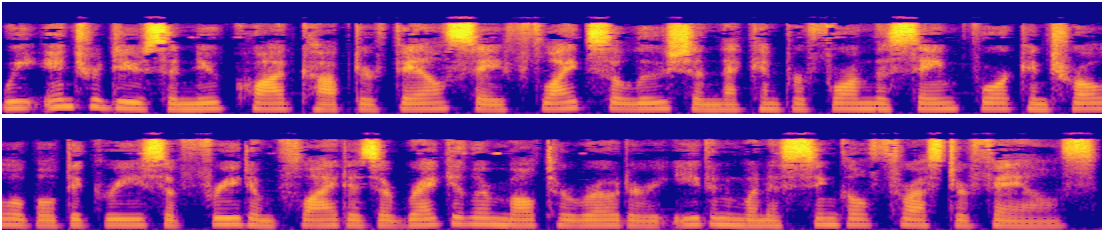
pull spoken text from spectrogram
we introduce a new quadcopter fail-safe flight solution that can perform the same four controllable degrees of freedom flight as a regular multirotor even when a single thruster fails.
